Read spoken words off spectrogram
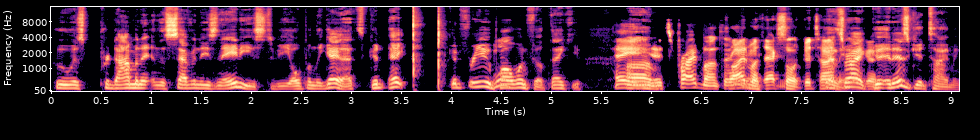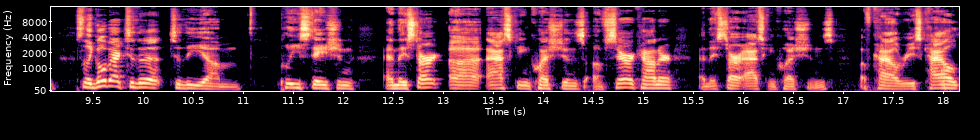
who was predominant in the '70s and '80s to be openly gay, that's good. Hey, good for you, Paul Winfield. Thank you. Hey, Um, it's Pride Month. Pride. Month, excellent, good timing. That's right. Good. Good- It is good timing. So they go back to the to the um, police station and they start uh, asking questions of Sarah Connor and they start asking questions of Kyle Reese. Kyle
